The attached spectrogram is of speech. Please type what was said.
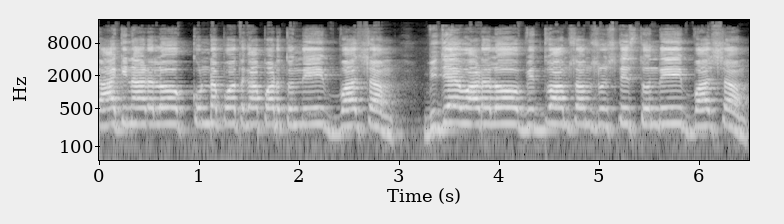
కాకినాడలో కుండపోతగా పడుతుంది వర్షం. విజయవాడలో విధ్వంసం సృష్టిస్తుంది వర్షం.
